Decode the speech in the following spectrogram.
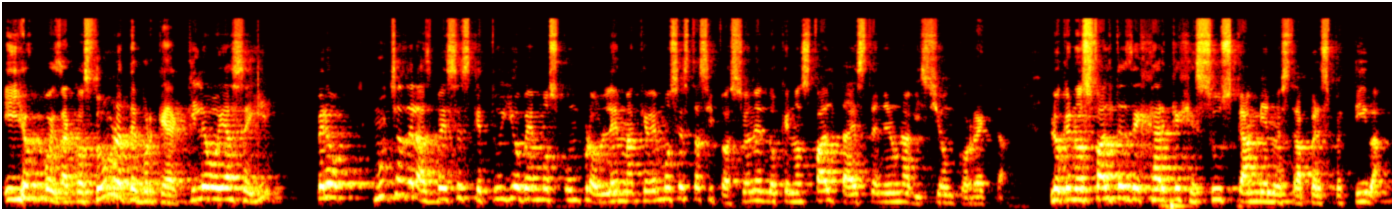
Y yo, pues acostúmbrate porque aquí le voy a seguir. Pero muchas de las veces que tú y yo vemos un problema, que vemos estas situaciones, lo que nos falta es tener una visión correcta. Lo que nos falta es dejar que Jesús cambie nuestra perspectiva,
